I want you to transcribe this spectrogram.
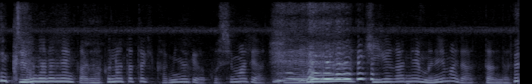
年間17年間亡くなった時髪の毛が腰まであって ひげがね胸まであったんだって。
